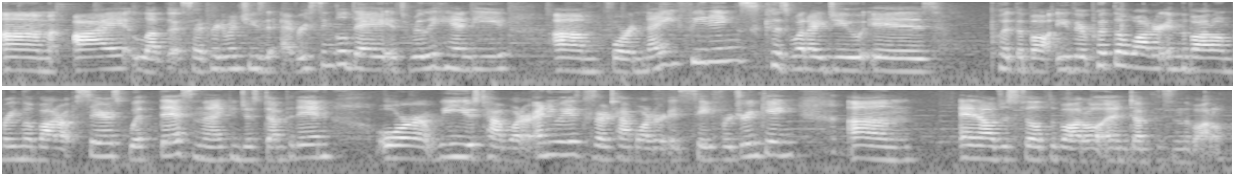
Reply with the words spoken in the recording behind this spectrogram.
Um, I love this. I pretty much use it every single day. It's really handy um, for night feedings because what I do is put the bottle either put the water in the bottle and bring the water upstairs with this and then I can just dump it in or we use tap water anyways because our tap water is safe for drinking um, and I'll just fill up the bottle and dump this in the bottle.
